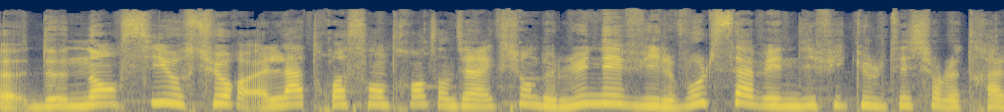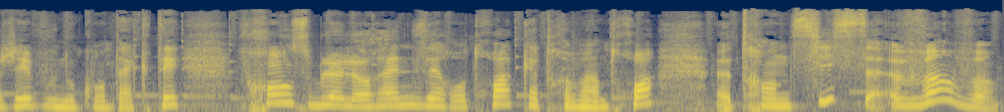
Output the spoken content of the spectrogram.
euh, de Nancy ou sur la 330 en direction de Lunéville. Vous le savez, une difficulté sur le trajet, vous nous contactez France Bleu Lorraine 03 83 36 20 20.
